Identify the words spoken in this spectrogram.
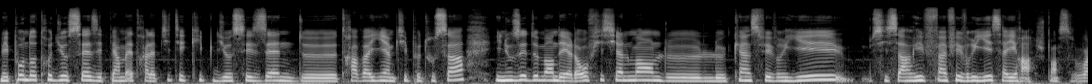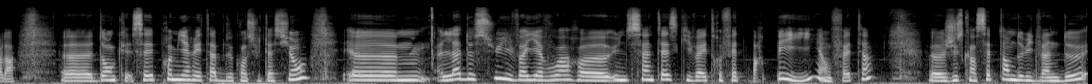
mais pour notre diocèse et permettre à la petite équipe diocésaine de travailler un petit peu tout ça, il nous est demandé, alors officiellement le, le 15 février, si ça arrive fin février, ça ira, je pense. Voilà. Euh, donc, c'est la première étape de consultation. Là-dessus, il va y avoir une synthèse qui va être faite par pays, en fait, hein, euh, jusqu'en septembre 2022.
